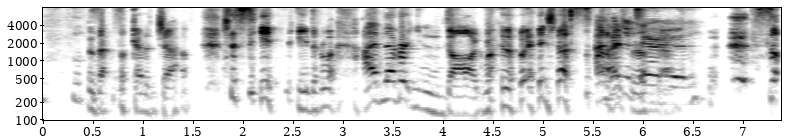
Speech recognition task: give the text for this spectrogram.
Is that some kind of jab to see if either one? I've never eaten dog, by the way. Just I'm thought I'd throw that. vegetarian. so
